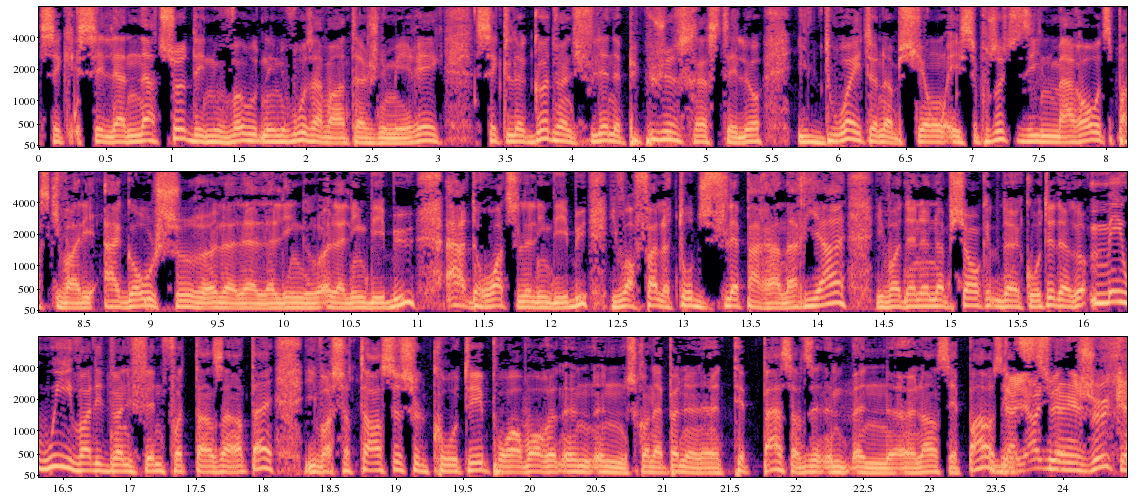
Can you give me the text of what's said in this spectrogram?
C'est que c'est la nature des nouveaux, des nouveaux avantages numériques. C'est que le gars devant le filet ne peut plus juste rester là. Il doit être une option. Et c'est pour ça que tu dis il maraude, c'est parce qu'il va aller à gauche sur euh, la, la- la ligne, la ligne début, à droite sur la ligne début. Il va faire le tour du filet par en arrière. Il va donner une option d'un côté, d'un gars. Mais oui, il va aller devant le filet une fois de temps en temps. Il va se tasser sur le côté pour avoir une, une- une- ce qu'on appelle un, un tip pass, ça veut dire une- une- un lancer passe. D'ailleurs, il y a un jeu que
